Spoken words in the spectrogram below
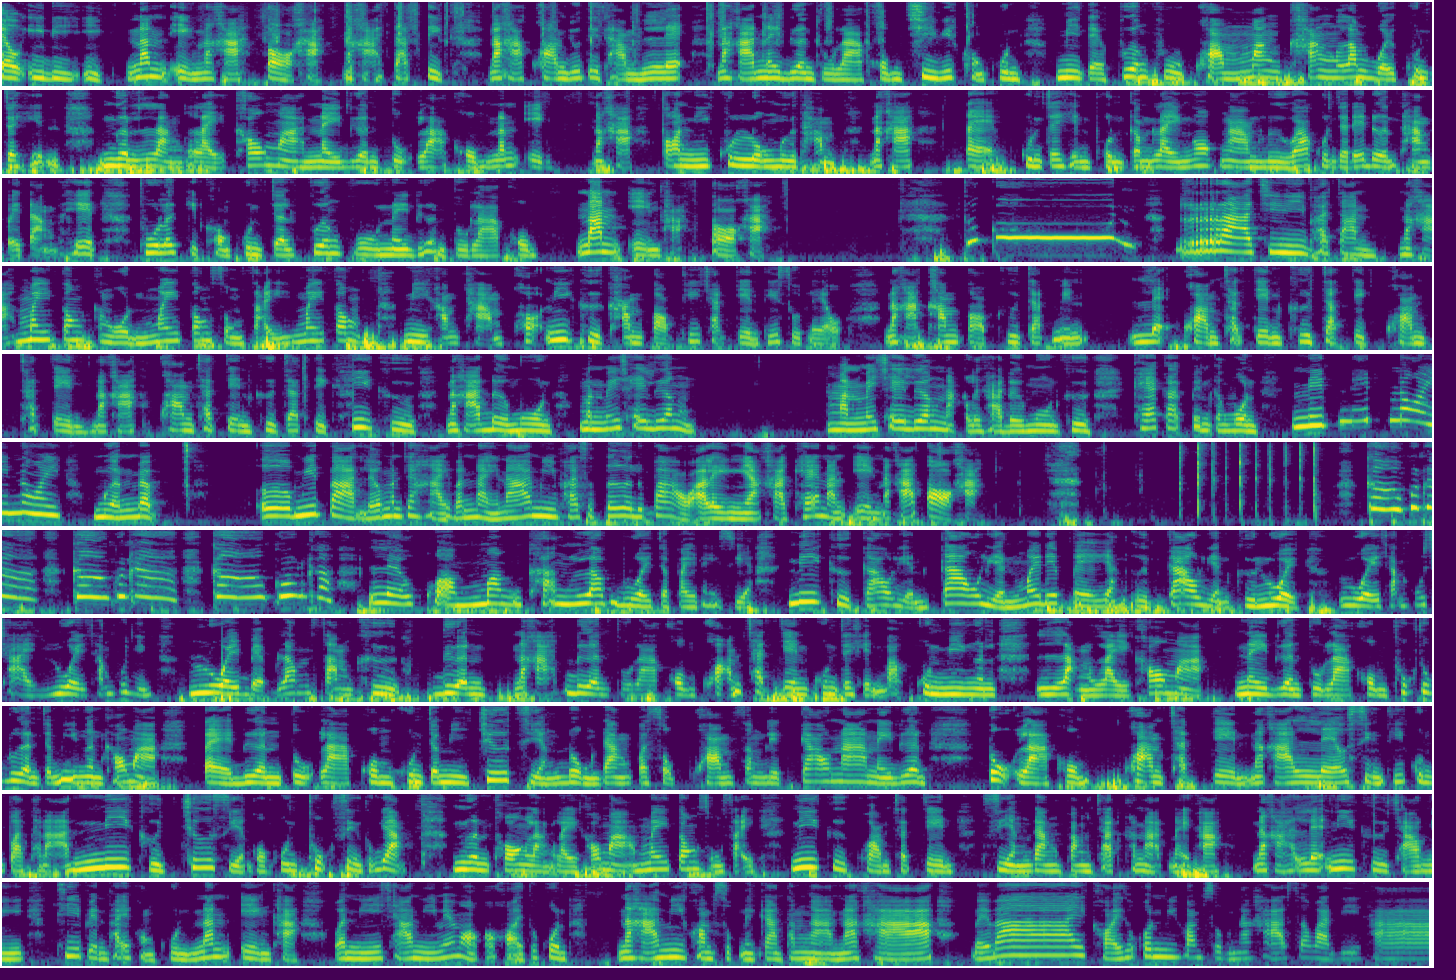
LED อีกนั่นเองนะคะ ต่อค่ะนะคะจัดติกนะคะ ความยุติธรรมและนะคะ ในเดือนตุลาคมชีวิตของคุณ มีแต่เฟื่องฟูความมั่งคั่งร่ำรวยคุณจะเห็นเงินหลั่งไหลเข้ามาในเดือนตุลาคมนั่นเองนะคะ ตอนนี้คุณลงมือทำนะคะแต่คุณจะเห็นผลกำไรงอกงาม หรือว่าคุณจะได้เดินทางไปต่างประเทศ ธุรกิจของคุณจะเฟื่องฟูในเดือนตุลาคม นั่นเองค่ะ ต่อค่ะ ทุก ราชินีพระจันทร์นะคะ ไม่ต้องกังวลไม่ต้องสงสัยไม่ต้องมีคำถาม เพราะนี่คือคำตอบที่ชัดเจนที่สุดแล้วนะคะคำตอบคือจัดเมนและความชัดเจนคือจัดติกความชัดเจนนะคะ ความชัดเจนคือจัดติกนี่คือนะคะเดอร์มูนมันไม่ใช่เรื่องมันไม่ใช่เรื่องหนักเลยค่ะเดอร์มูนคือแค่เป็นกังวลนิดนิดหน่อยหน่อยเหมือนแบบ เออมีดบาดแล้วมันจะหายวันไหนนะ มีพลาสเตอร์หรือเปล่าอะไรอย่างเงี้ยค่ะ แค่นั้นเองนะคะ ต่อค่ะขอบคุณค่ะ ขอบคุณค่ะ ขอบคุณค่ะ แล้วความมั่งคั่งร่ำรวยจะไปไหนเสีย นี่คือเก้าเหรียญเก้าเหรียญไม่ได้แปลอย่างอื่นเก้าเหรียญคือรวย รวยทั้งผู้ชาย รวยทั้งผู้หญิง รวยแบบล่ำซ้ำคือเดือนนะคะ เดือนตุลาคม ความชัดเจนคุณจะเห็นว่าคุณมีเงินหลั่งไหลเข้ามา ในเดือนตุลาคม ทุก ๆ เดือนจะมีเงินเข้ามา แต่เดือนตุลาคมคุณจะมีชื่อเสียงโด่งดังประสบความสำเร็จก้าวหน้าในเดือนตุลาคม ความชัดเจนนะคะ แล้วสิ่งที่คุณปรารถนานี่คือชื่อเสียงของคุณทุกสิ่งทุกอย่าง เงินทองหลั่งไหลเข้ามาไม่ต้องสงสัย นี่คือความชัดเจน เสียงดังฟังชัดขนาดไหนคะนะคะ และนี่คือเช้านี้ที่เป็นไพ่ของคุณนั่นเองค่ะ วันนี้เช้านี้แม่หมอก็ขอให้ทุกคนนะคะ มีความสุขในการทำงานนะคะ บ๊ายบาย ขอให้ทุกคนมีความสุขนะคะ สวัสดีค่ะ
